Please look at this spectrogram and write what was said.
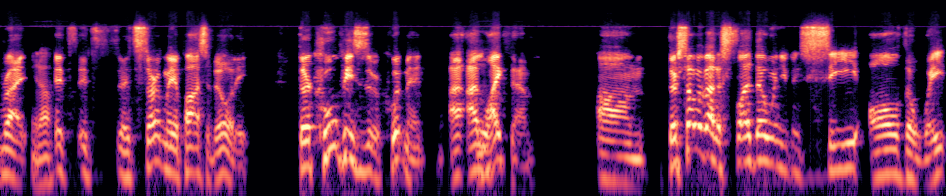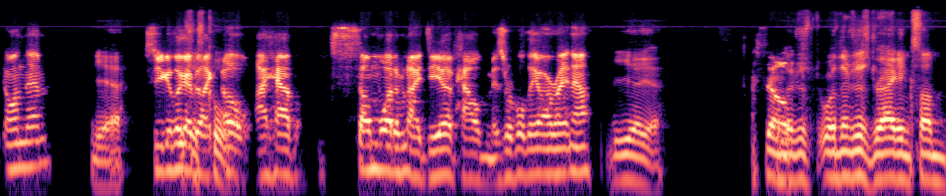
Right. You know, it's it's it's certainly a possibility. They're cool pieces of equipment. I, I Mhm. like them. Um, there's something about a sled though when you can see all the weight on them. yeah, So you can look It's at it and be like, cool. oh, I have somewhat of an idea of how miserable they are right now. yeah, yeah. When So they're just when they're just dragging some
